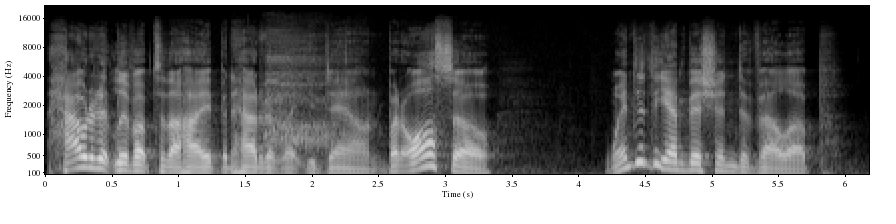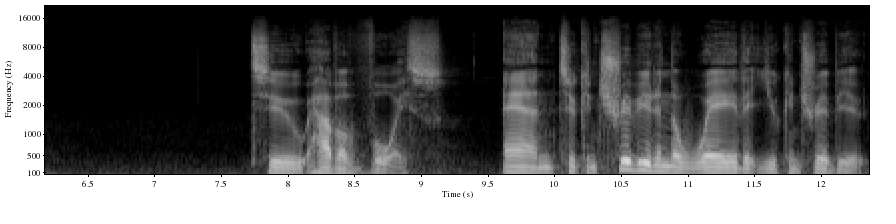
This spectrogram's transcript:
how did it live up to the hype and how did it let you down? But also, when did the ambition develop to have a voice and to contribute in the way that you contribute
